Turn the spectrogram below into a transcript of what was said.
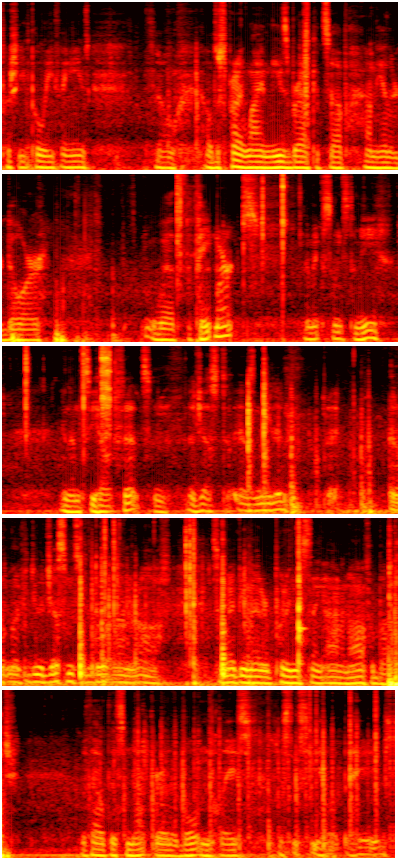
pushy pulley thingies. So I'll just probably line these brackets up on the other door with the paint marks. That makes sense to me. And then see how it fits and adjust as needed. But I don't know if you do adjustments of the door on or off. So it might be a matter of putting this thing on and off a bunch without this nut or other bolt in place just to see how it behaves.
